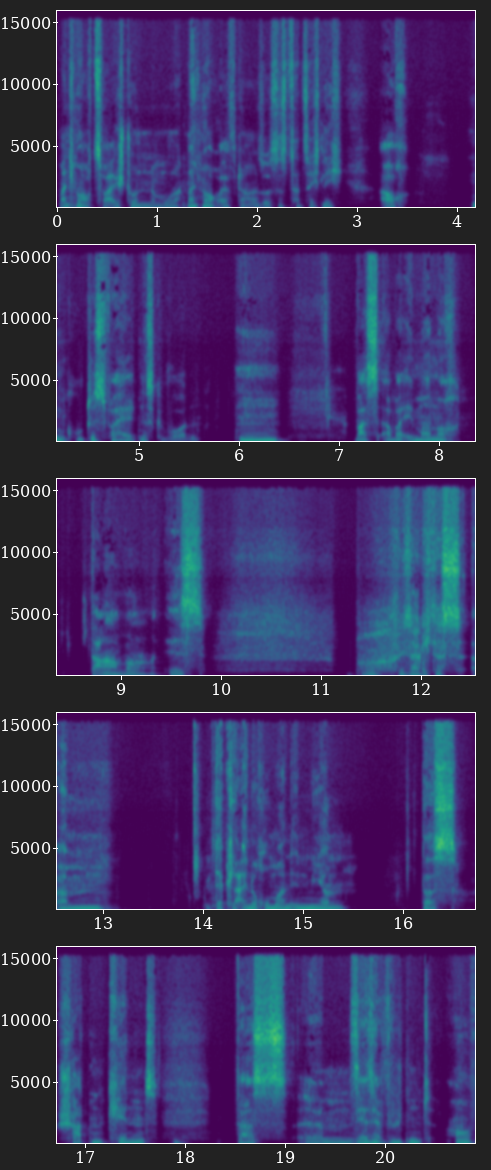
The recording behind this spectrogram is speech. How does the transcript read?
manchmal auch zwei Stunden im Monat, manchmal auch öfter. Also es ist tatsächlich auch ein gutes Verhältnis geworden. Hm. Was aber immer noch da war, ist, wie sage ich das, ähm, der kleine Roman in mir, das Schattenkind, das ähm, sehr, sehr wütend auf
